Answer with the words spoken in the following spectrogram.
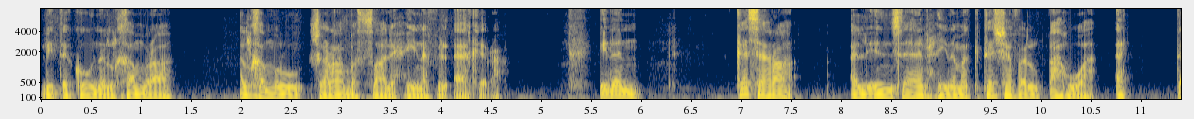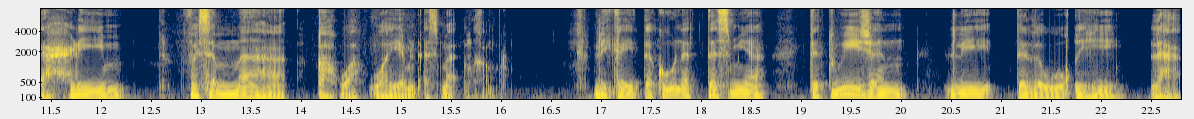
لتكون الخمر الخمر شراب الصالحين في الآخرة. إذا كسر الإنسان حينما اكتشف القهوة التحريم فسماها قهوة وهي من أسماء الخمر. لكي تكون التسمية تتويجا لتذوقه لها.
